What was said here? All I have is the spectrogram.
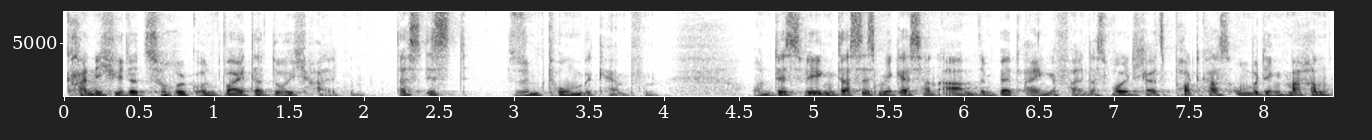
kann ich wieder zurück und weiter durchhalten. Das ist Symptom bekämpfen. Und deswegen, das ist mir gestern Abend im Bett eingefallen. Das wollte ich als Podcast unbedingt machen.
